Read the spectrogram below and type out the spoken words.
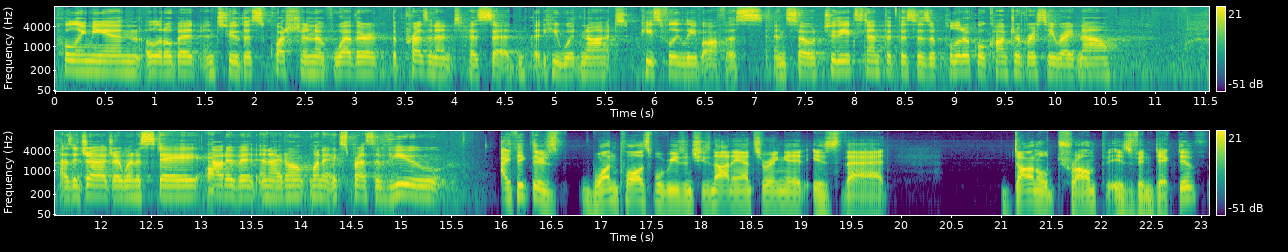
pulling me in a little bit into this question of whether the president has said that he would not peacefully leave office. And so, to the extent that this is a political controversy right now, as a judge, I want to stay out of it and I don't want to express a view. I think there's one plausible reason she's not answering it is that Donald Trump is vindictive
